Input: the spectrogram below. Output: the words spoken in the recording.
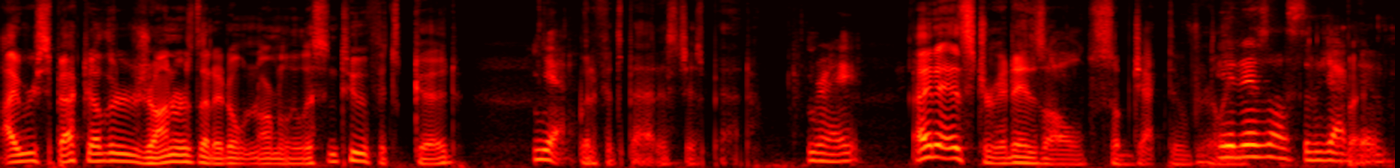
I respect other genres that I don't normally listen to if it's good, yeah, but if it's bad, it's just bad. right. And it's true. It is all subjective, really. It is all subjective.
